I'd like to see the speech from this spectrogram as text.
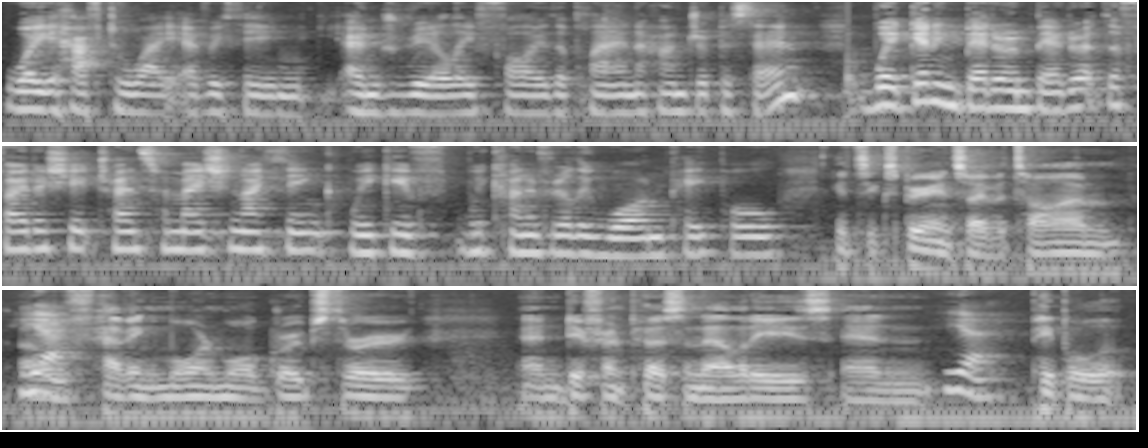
where you have to weigh everything and really follow the plan 100%. We're getting better and better at the photo shoot transformation, I think. We give we kind of really warn people It's experience over time of Yeah. having more and more groups through and different personalities and Yeah. people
